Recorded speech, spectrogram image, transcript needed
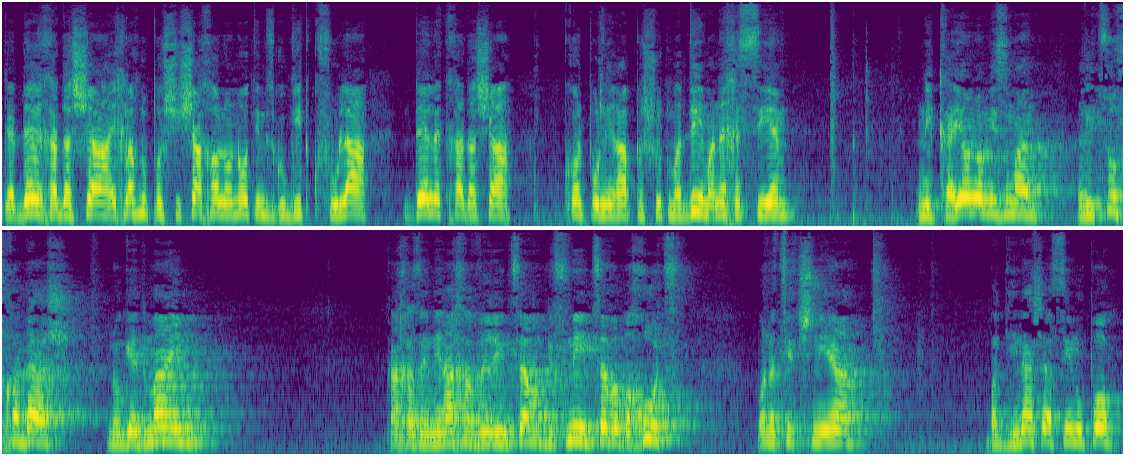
גדר חדשה, החלפנו פה שישה חלונות עם זגוגית כפולה, דלת חדשה, הכל פה נראה פשוט מדהים, הנכס סיים. ניקיון לא מזמן, ריצוף חדש, נוגד מים, ככה זה נראה חברים, צבע בפנים, צבע בחוץ, בואו נציץ שנייה. בגינה שעשינו פה,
